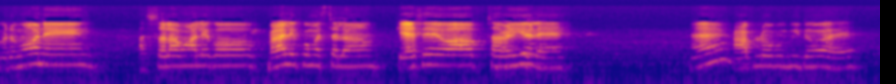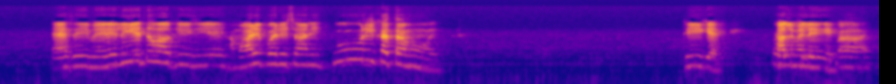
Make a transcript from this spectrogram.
Good morning अस्सलाम वालेकुम वालेकुम अस्सलाम। कैसे हो आप? सभी हैं। हैं? आप लोगों की दुआ है। ऐसे ही मेरे लिए दुआ कीजिए। हमारी परेशानी पूरी खत्म हो ठीक है कल मिलेंगे। बाय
